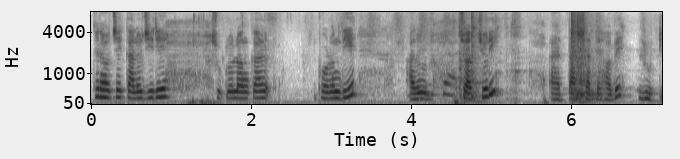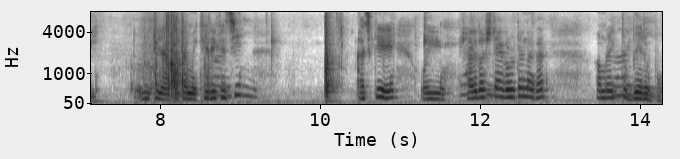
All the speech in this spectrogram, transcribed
এখানে হচ্ছে কালো জিরে, শুকনো লঙ্কার ফোড়ন দিয়ে আলুর চচ্চড়ি, আর তার সাথে হবে রুটি। রুটির আটাটা মেখে রেখেছি। আজকে ওই সাড়ে দশটা এগারোটা নাগাদ আমরা একটু বেরোবো।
